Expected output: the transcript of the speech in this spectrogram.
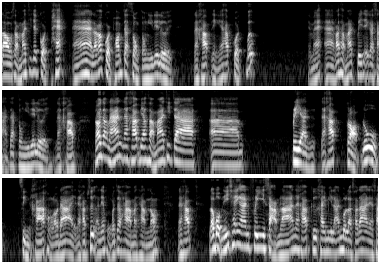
เราสามารถที่จะกดแพ็คอ่าแล้วก็กดพร้อมจัดส่งตรงนี้ได้เลยนะครับอย่างเงี้ยครับกดปุ๊บเห็นไหมอ่าก็สามารถปริ้นเอกสารจากตรงนี้ได้เลยนะครับ นอกจากนั้นนะครับยังสามารถที่จะอ่าเปลี่ยนนะครับกรอบรูปสินค้าของเราได้นะครับ ซึ่งอันนี้ผมก็จะพามาทำเนาะนะครับ ระบบนี้ใช้งานฟรี 3 ล้านนะครับ คือใครมีร้านบน Lazada เนี่ยส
